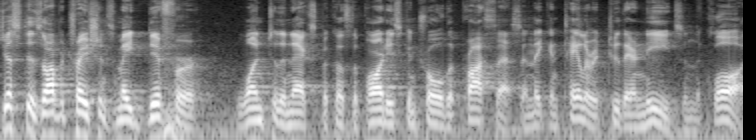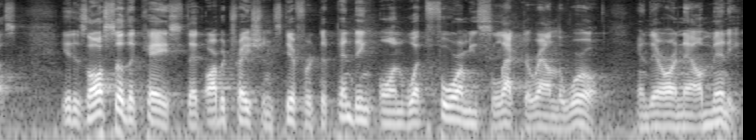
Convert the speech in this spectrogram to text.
Just as arbitrations may differ one to the next because the parties control the process and they can tailor it to their needs in the clause. It is also the case that arbitrations differ depending on what forum you select around the world, and there are now many.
